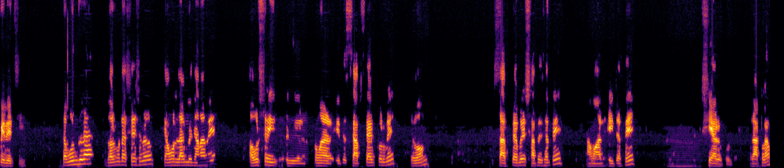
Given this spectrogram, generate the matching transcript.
পেরেছি। তা বন্ধুরা গল্পটা শেষ হলো কেমন লাগল জানাবে। অবশ্যই তোমার এতে সাবস্ক্রাইব করবে এবং সাবস্ক্রাইবের সাথে সাথে আমার এইটাতে শেয়ারও করবে। রাখলাম,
